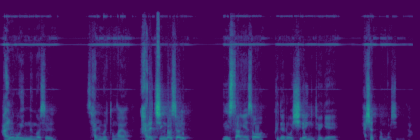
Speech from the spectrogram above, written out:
알고 있는 것을 삶을 통하여 가르친 것을 일상에서 그대로 실행되게 하셨던 것입니다.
